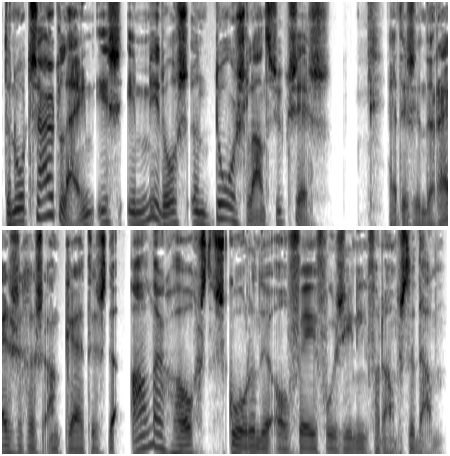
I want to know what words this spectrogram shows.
De Noord-Zuidlijn is inmiddels een doorslaand succes. Het is in de reizigersenquêtes de allerhoogst scorende OV-voorziening van Amsterdam.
